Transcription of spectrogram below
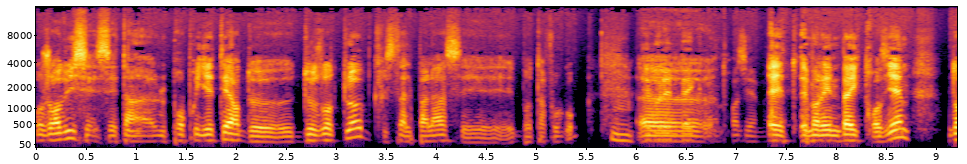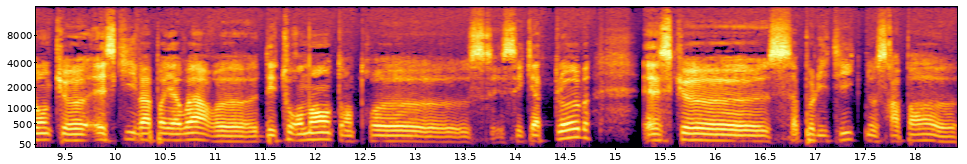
Aujourd'hui, c'est c'est un le propriétaire de deux autres clubs, Crystal Palace et Botafogo. Mm. Et Euh, Molenbeek, euh, troisième. et, et Molenbeek troisième. Donc, euh, est-ce qu'il va pas y avoir euh, des tournantes entre euh, ces, ces quatre clubs? Est-ce que sa politique ne sera pas, euh,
